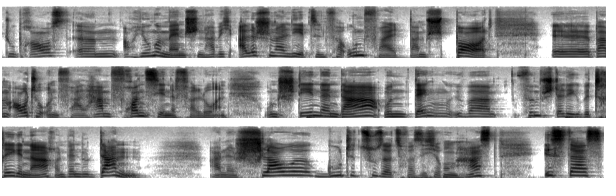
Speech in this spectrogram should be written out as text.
du brauchst ähm, auch junge Menschen, habe ich alle schon erlebt, sind verunfallt beim Sport, äh, beim Autounfall, haben Frontzähne verloren und stehen dann da und denken über fünfstellige Beträge nach. Und wenn du dann eine schlaue, gute Zusatzversicherung hast, ist das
